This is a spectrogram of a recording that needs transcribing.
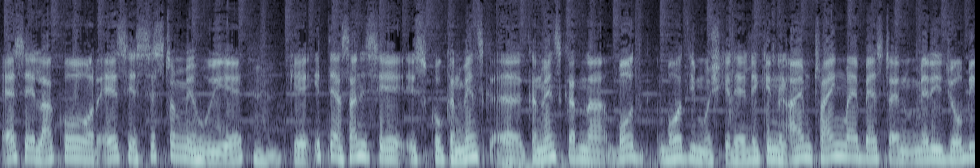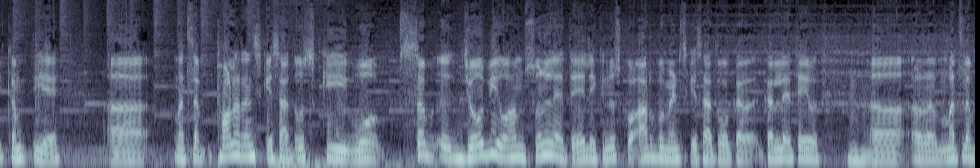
ایسے علاقوں اور ایسے سسٹم میں ہوئی ہے کہ اتنے آسانی سے اس کو کنوینس کنوینس کرنا بہت بہت ہی مشکل ہے لیکن I am trying my best and میری جو بھی کمپنی ہے مطلب ٹالرنس کے ساتھ اس کی وہ سب جو بھی وہ ہم سن لیتے لیکن اس کو آرگومنٹس کے ساتھ وہ کر لیتے مطلب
